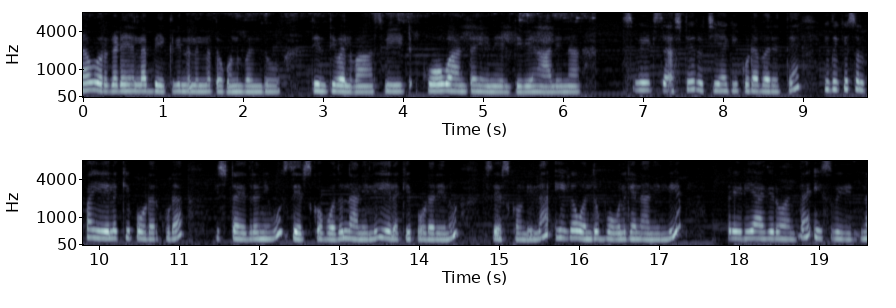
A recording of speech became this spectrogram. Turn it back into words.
ನಾವು ಹೊರಗಡೆ ಎಲ್ಲ ಬೇಕ್ರಿನಲ್ಲೆಲ್ಲ ತೊಗೊಂಡು ಬಂದು ತಿಂತೀವಲ್ವಾ? ಸ್ವೀಟ್ ಕೋವಾ ಅಂತ ಏನು ಹೇಳ್ತೀವಿ ಹಾಲಿನ? ಸ್ವೀಟ್ಸ್ ಅಷ್ಟೇ ರುಚಿಯಾಗಿ ಕೂಡ ಬರುತ್ತೆ. ಇದಕ್ಕೆ ಸ್ವಲ್ಪ ಏಲಕ್ಕಿ ಪೌಡರ್ ಕೂಡ ಇಷ್ಟ ಇದ್ದರೆ ನೀವು ಸೇರಿಸ್ಕೋಬೋದು. ನಾನಿಲ್ಲಿ ಏಲಕ್ಕಿ ಪೌಡರ್ ಏನು ಸೇರಿಸ್ಕೊಂಡಿಲ್ಲ. ಈಗ ಒಂದು ಬೌಲ್ಗೆ ನಾನಿಲ್ಲಿ ರೆಡಿ ಆಗಿರುವಂಥ ಈ ಸ್ವೀಟ್ನ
